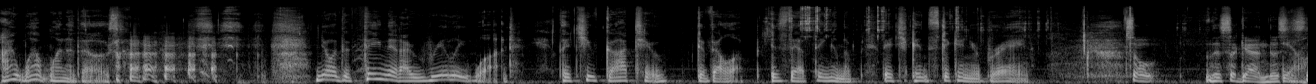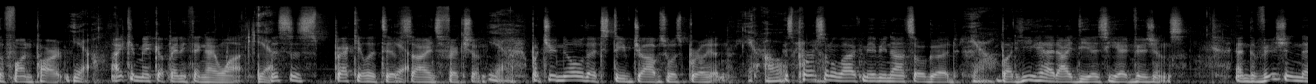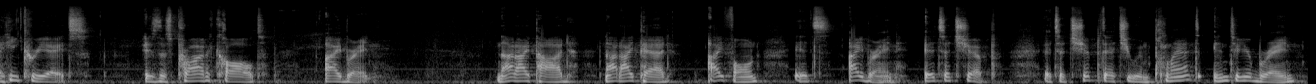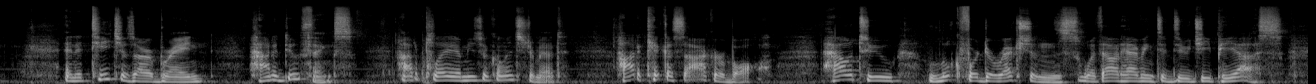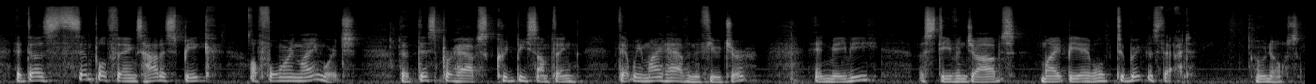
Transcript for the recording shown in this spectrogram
I want one of those. no, the thing that I really want that you've got to develop is that thing in the that you can stick in your brain. So this again, this yeah. is the fun part. Yeah. I can make up anything I want. Yeah. This is speculative yeah. science fiction. Yeah. But you know that Steve Jobs was brilliant. Yeah. Oh, His personal life maybe not so good. Yeah. But he had ideas, he had visions. And the vision that he creates is this product called iBrain. Not iPod, not iPad, iPhone, it's iBrain. It's a chip. It's a chip that you implant into your brain, and it teaches our brain how to do things, how to play a musical instrument, how to kick a soccer ball, how to look for directions without having to do GPS. It does simple things, how to speak a foreign language. That this perhaps could be something that we might have in the future, and maybe Stephen Jobs might be able to bring us that. Who knows?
